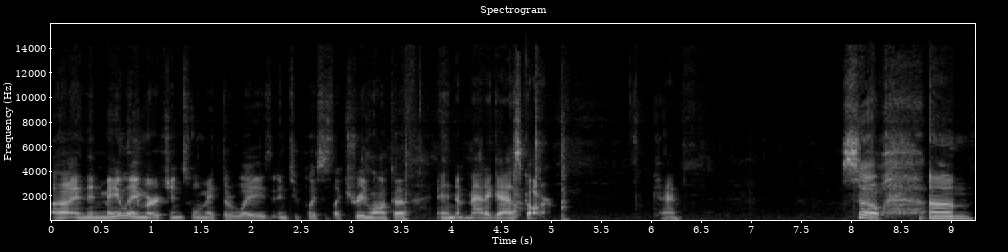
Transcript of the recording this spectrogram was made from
Uh, and then Malay merchants will make their ways into places like Sri Lanka and Madagascar. Okay. So, um,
